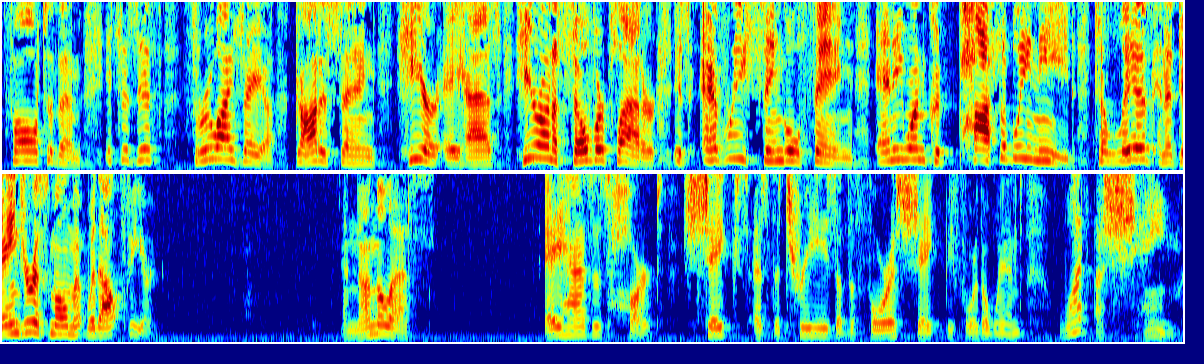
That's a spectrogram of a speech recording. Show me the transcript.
fall to them. It's as if through Isaiah, God is saying, Here, Ahaz, here on a silver platter is every single thing anyone could possibly need to live in a dangerous moment without fear. And nonetheless, Ahaz's heart shakes as the trees of the forest shake before the wind. What a shame!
